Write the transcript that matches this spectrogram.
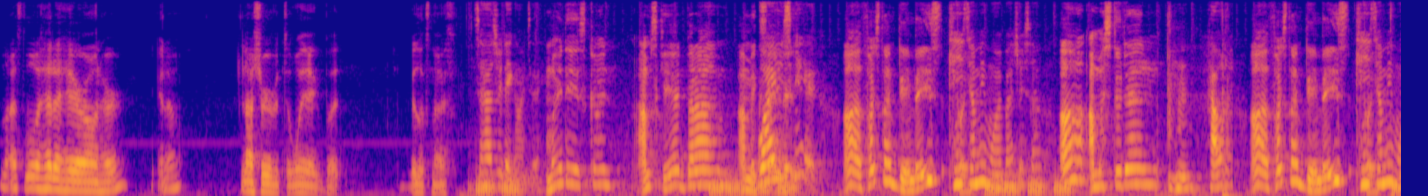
Nice little head of hair on her, you know? Not sure if it's a wig, but it looks nice. So how's your day going today? My day is going. I'm scared, but I'm I'm excited. Why are you scared? Uh, first time doing this. Can you tell me more about yourself? Uh, I'm a student. Mm-hmm. How old are you? Uh, first time doing this. Can you tell me more?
